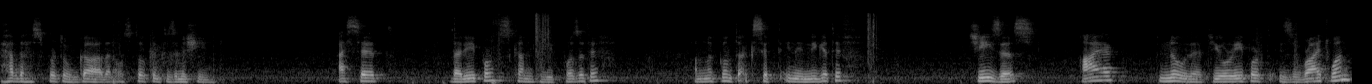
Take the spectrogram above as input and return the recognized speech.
I have the Spirit of God and I was talking to the machine. I said, the reports come to be positive. I'm not going to accept any negative. Jesus, I know that your report is the right one.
